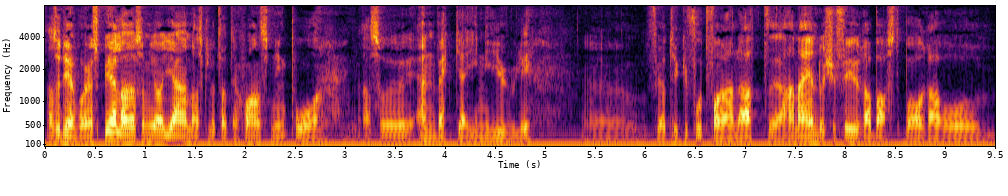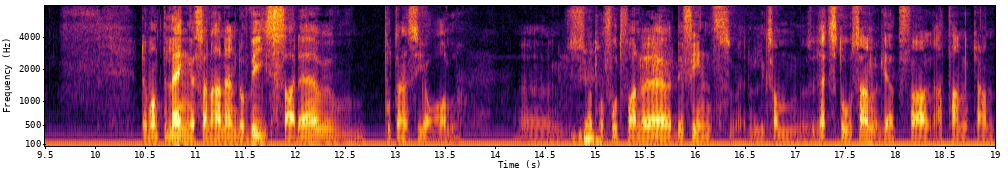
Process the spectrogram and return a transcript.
Alltså det var en spelare som jag gärna skulle tagit en chansning på alltså en vecka in i juli. För jag tycker fortfarande att han är ändå 24 bast bara och det var inte länge sedan han ändå visade potential. Eh, så jag tror fortfarande det finns liksom rätt stor sannolikhet för att han kan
